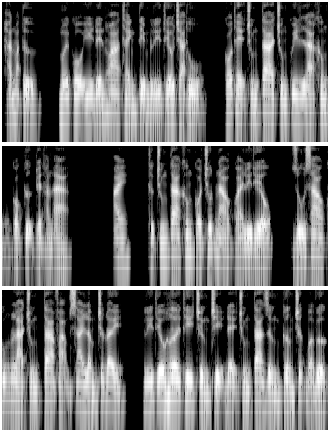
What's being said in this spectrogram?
hắn mặt tử, mới cô y đến Hoa Thành tìm Lý Thiếu trả thù, có thể chúng ta chúng quy là không có cự tuyệt hắn a. Ai, thực chúng ta không có chút nào quái Lý Thiếu, dù sao cũng là chúng ta phạm sai lầm trước đây, Lý Thiếu hơi thi trừng trị để chúng ta dừng cương trước bờ vực,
